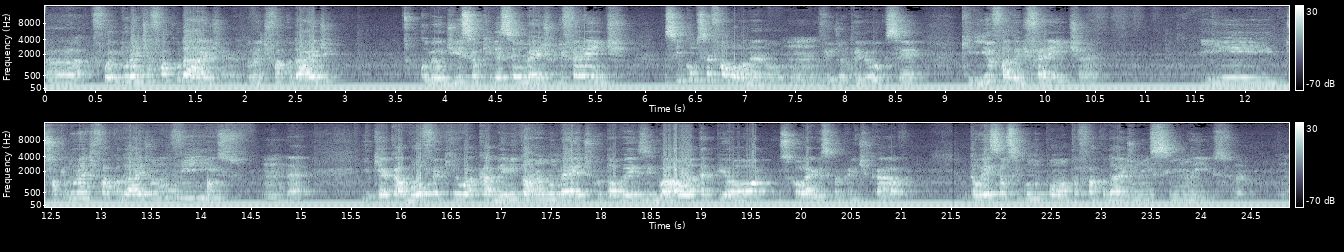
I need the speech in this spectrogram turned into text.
uh, foi durante a faculdade. Né? Durante a faculdade como eu disse, eu queria ser um médico diferente. Assim como você falou, né, no, no hum. vídeo anterior, que você queria fazer diferente, né? E só que durante a faculdade eu não vi isso, hum. né? E o que acabou foi que eu acabei me tornando médico talvez igual ou até pior os colegas que eu criticava. Então esse é o segundo ponto, a faculdade não ensina isso, né? Hum.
